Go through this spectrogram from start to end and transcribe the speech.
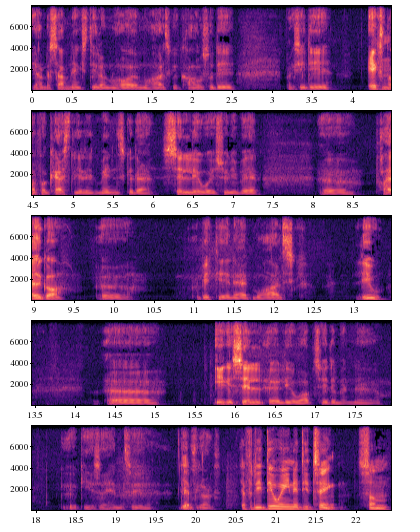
i andre sammenhæng stille nogle høje moralske krav, så det, man kan sige, det er ekstra mm. forkasteligt, at et menneske, der selv lever i celibat, øh, prædiker øh, vigtigheden af et moralsk liv, øh, ikke selv øh, lever op til det, men øh, giver sig hen til den ja, slags. Ja, fordi det er jo en af de ting, som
